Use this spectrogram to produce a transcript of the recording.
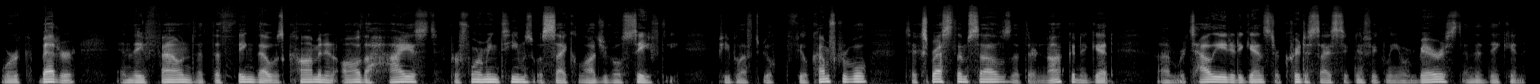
work better? And they found that the thing that was common in all the highest performing teams was psychological safety. People have to feel comfortable to express themselves, that they're not going to get um, retaliated against or criticized significantly or embarrassed, and that they can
